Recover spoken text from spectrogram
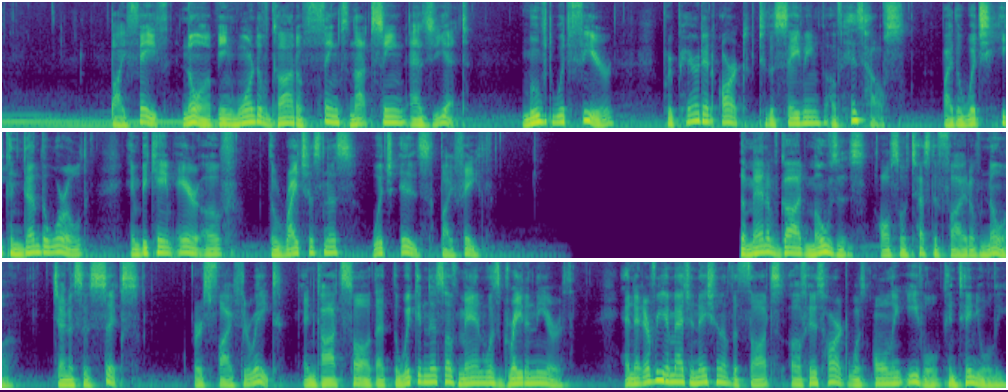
By faith, Noah, being warned of God of things not seen as yet, moved with fear, prepared an ark to the saving of his house by the which he condemned the world and became heir of the righteousness which is by faith. The man of God Moses also testified of Noah, Genesis 6, verse 5 through 8. And God saw that the wickedness of man was great in the earth, and that every imagination of the thoughts of his heart was only evil continually.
